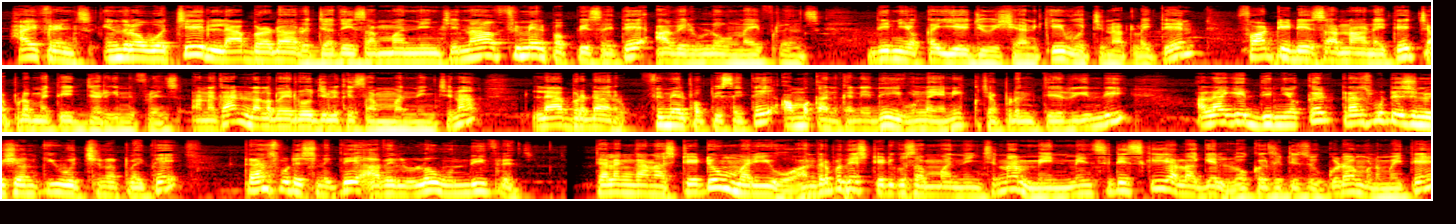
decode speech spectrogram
hi friends ఇందులో వచ్చి ల్యాబ్రడార్ జతకి సంబంధించిన ఫిమేల్ పప్పీస్ అయితే అవైలబుల్లో ఉన్నాయి ఫ్రెండ్స్ దీని యొక్క ఏజ్ విషయానికి వచ్చినట్లయితే ఫార్టీ డేస్ అన్న చెప్పడం అయితే జరిగింది ఫ్రెండ్స్ అనగా నలభై రోజులకి సంబంధించిన ల్యాబ్రడార్ ఫిమేల్ పప్పీస్ అయితే అమ్మకానికి అనేది ఉన్నాయని చెప్పడం జరిగింది. అలాగే దీని యొక్క ట్రాన్స్పోర్టేషన్ విషయానికి వచ్చినట్లయితే ట్రాన్స్పోర్టేషన్ అయితే అవైలబుల్లో ఉంది ఫ్రెండ్స్ తెలంగాణ స్టేటు మరియు ఆంధ్రప్రదేశ్ స్టేట్కు సంబంధించిన మెయిన్ మెయిన్ సిటీస్కి అలాగే లోకల్ సిటీస్కి కూడా మనమైతే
